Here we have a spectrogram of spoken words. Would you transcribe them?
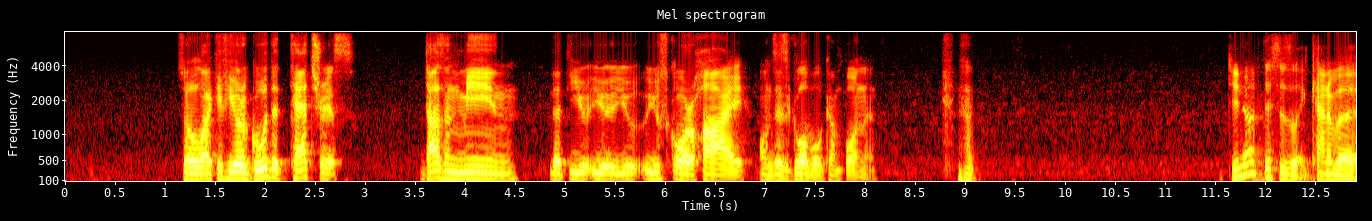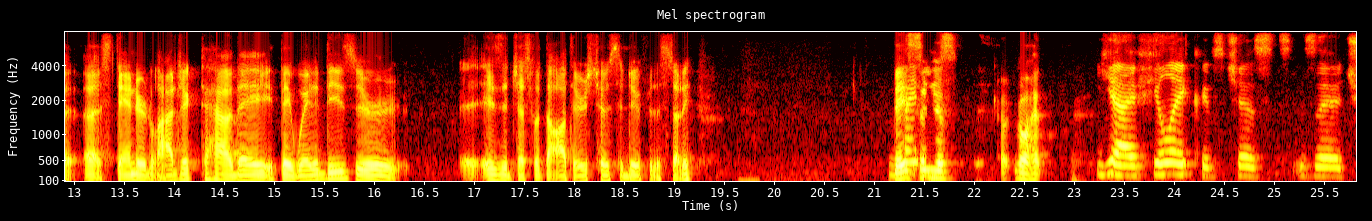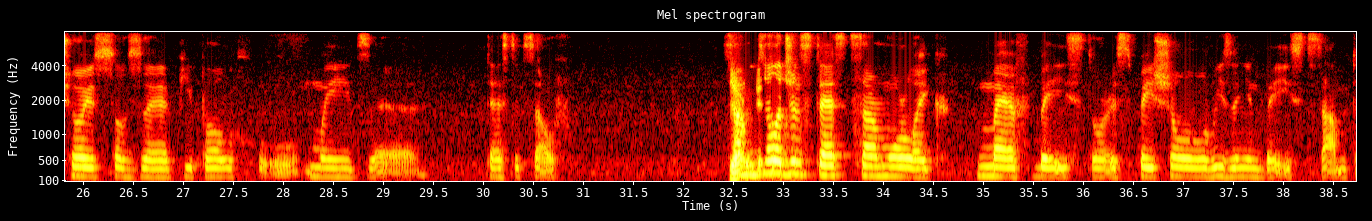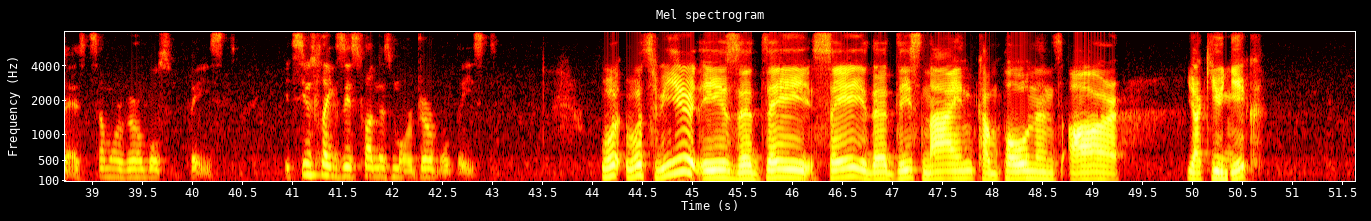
So like if you're good at Tetris, doesn't mean that you you you, you score high on this global component. Do you know if this is like kind of a, a standard logic to how they they weighted these, or is it just what the authors chose to do for the study? This I- is uh, go ahead. Yeah, I feel like it's just the choice of the people who made the test itself. Yeah. Some intelligence tests are more like math based or spatial reasoning based. Some tests are more verbal based. It seems like this one is more verbal based. What What's weird is that they say that these nine components are like unique,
